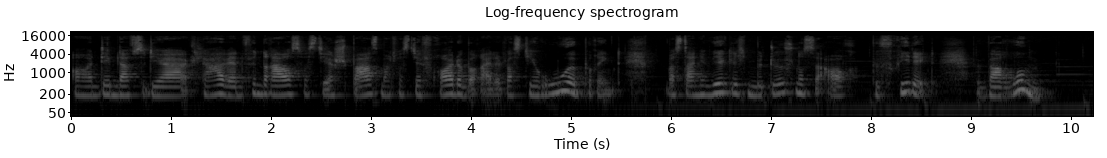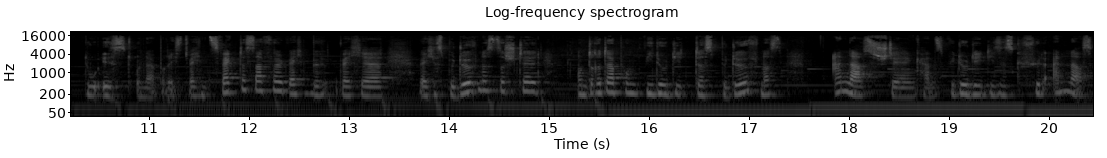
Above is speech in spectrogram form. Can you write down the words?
Und dem darfst du dir klar werden. Finde raus, was dir Spaß macht, was dir Freude bereitet, was dir Ruhe bringt, was deine wirklichen Bedürfnisse auch befriedigt. Warum du isst und erbrichst, welchen Zweck das erfüllt, welche, welche, welches Bedürfnis das stillt. Und dritter Punkt, wie du dir das Bedürfnis anders stillen kannst, wie du dir dieses Gefühl anders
